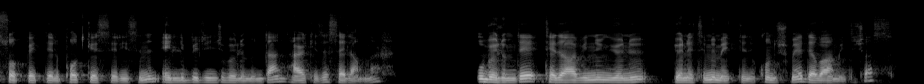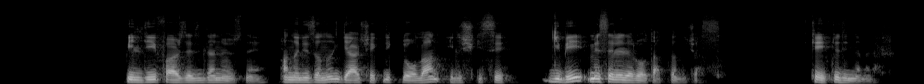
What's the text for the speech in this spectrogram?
Sohbetleri podcast serisinin 51. bölümünden herkese selamlar. Bu bölümde tedavinin yönü yönetimi metnini konuşmaya devam edeceğiz. Bildiği farz edilen özne, analizanın gerçeklikle olan ilişkisi gibi meselelere odaklanacağız. Keyifli dinlemeler.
